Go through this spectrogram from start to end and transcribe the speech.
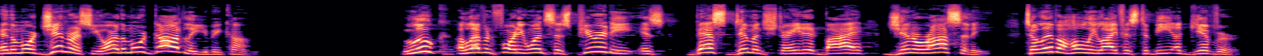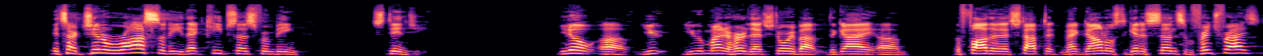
and the more generous you are, the more godly you become. Luke 11:41 says purity is best demonstrated by generosity. To live a holy life is to be a giver. It's our generosity that keeps us from being stingy. You know, uh, you you might have heard that story about the guy um, the father that stopped at McDonald's to get his son some french fries.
